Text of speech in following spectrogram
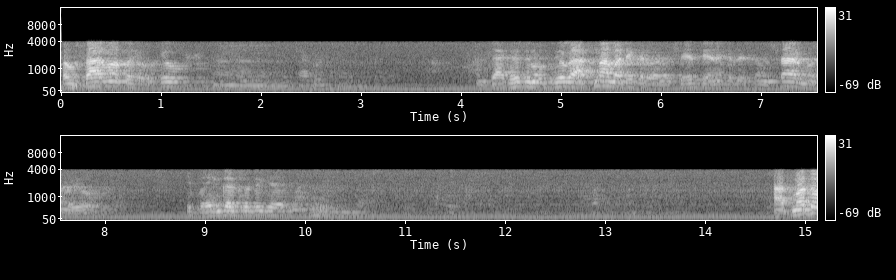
સંસારમાં કર્યો. કેવું? જાગૃતિ જાગૃતિનો ઉપયોગ આત્મા માટે કરવાનો છે તેને બદલે સંસારમાં કર્યો. એ ભયંકર ખોટું કહેવાય આત્મા તો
